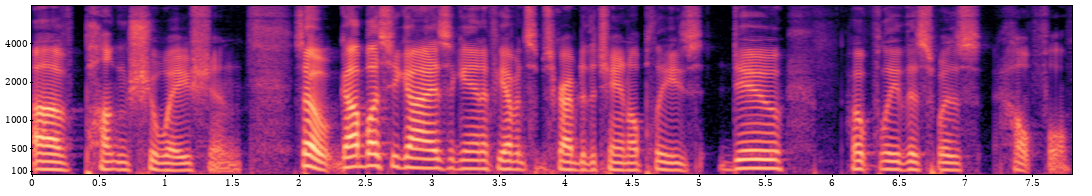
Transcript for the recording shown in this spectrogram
of punctuation. So, God bless you guys. Again, if you haven't subscribed to the channel, please do. Hopefully, this was helpful.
